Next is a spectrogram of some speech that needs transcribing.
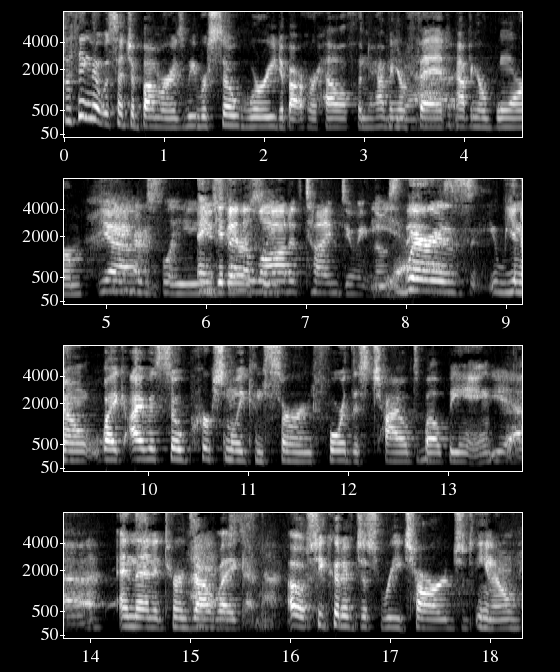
The thing that was such a bummer is we were so worried about her health and having her Yeah. fed, having her warm. Getting her yeah. sleep. And You getting spend her a to sleep. lot of time doing those. Yeah. things. Whereas, you know, like I was so personally concerned for this child's well being. yeah. And then it turns I out like, that. oh, she could have just recharged, you know.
